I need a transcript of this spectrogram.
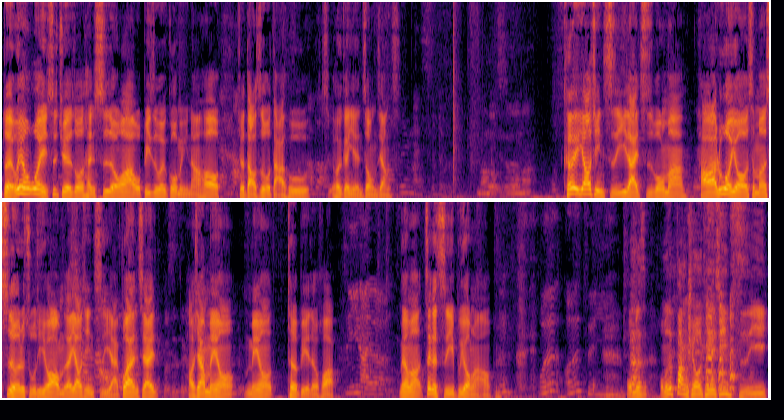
对，因为我也是觉得说很湿的话，我鼻子会过敏，然后就导致我打呼。会更严重这样子。可以邀请子怡来直播吗？好啊，如果有什么适合的主题的话，我们再邀请子怡来。不然实在好像没有没有特别的话。子怡来了。没有吗？这个子怡不用了哦。我是我是子怡。我们是我们是棒球甜心子怡，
